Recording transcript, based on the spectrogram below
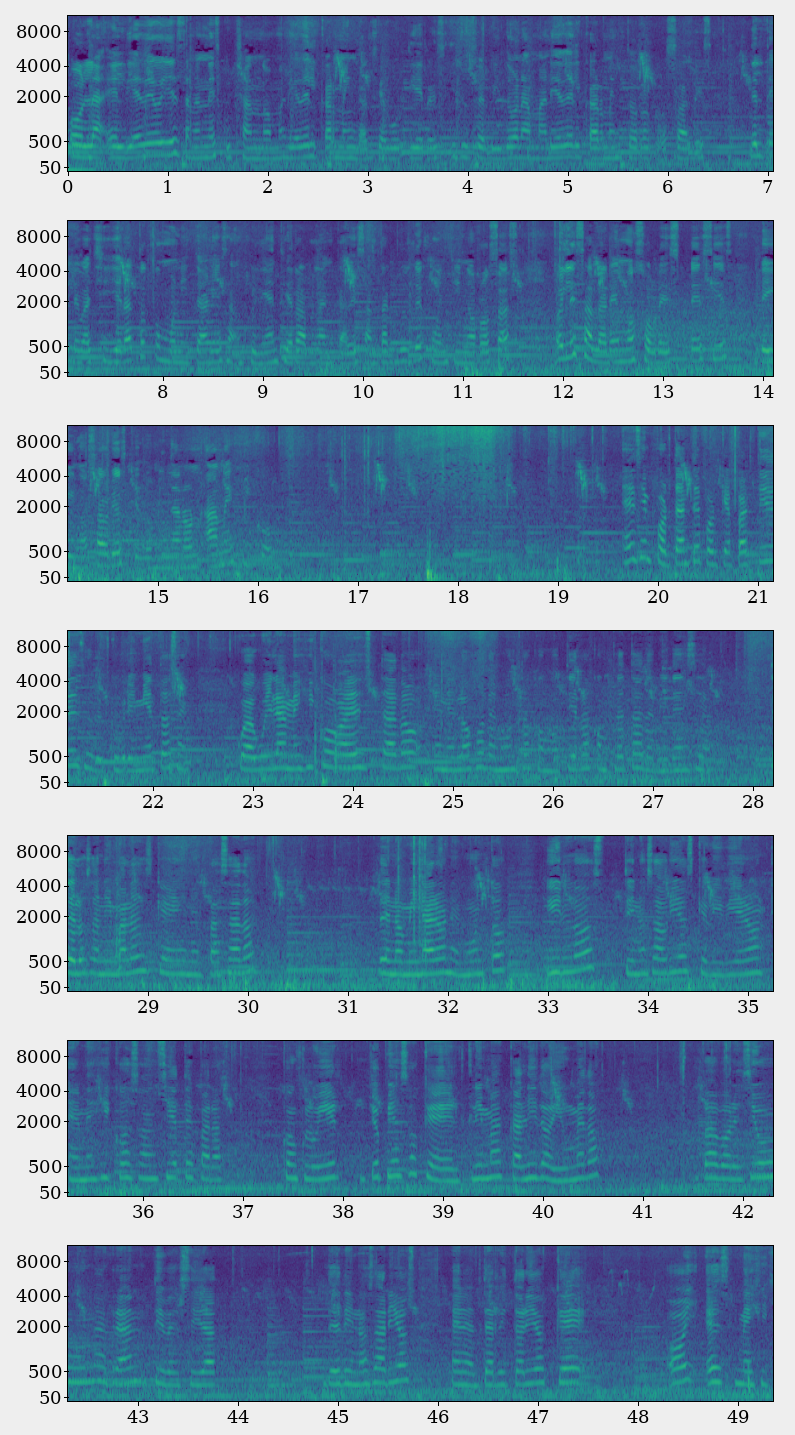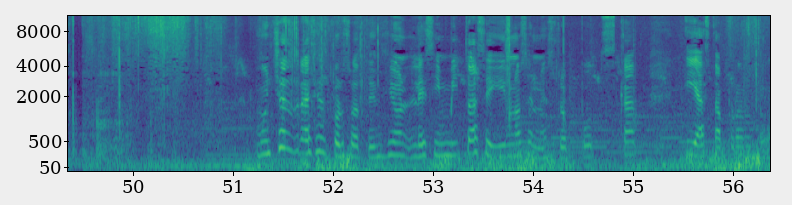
Hola, el día de hoy estarán escuchando a María del Carmen García Gutiérrez y su servidora María del Carmen Torres Rosales del Telebachillerato Comunitario San Julián Tierra Blanca de Santa Cruz de Juentino Rosas. Hoy les hablaremos sobre especies de dinosaurios que dominaron a México. Es importante porque a partir de sus descubrimientos en Coahuila, México ha estado en el ojo del mundo como tierra completa de evidencia de los animales que en el pasado denominaron el mundo y los dinosaurios que vivieron en México son siete para concluir. Yo pienso que el clima cálido y húmedo favoreció una gran diversidad de dinosaurios en el territorio que hoy es México. Muchas gracias por su atención. Les invito a seguirnos en nuestro podcast y hasta pronto.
